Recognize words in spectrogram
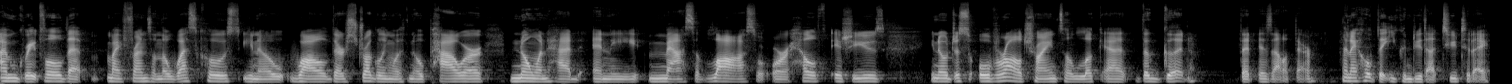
I'm grateful that my friends on the west coast you know while they're struggling with no power no one had any massive loss or, or health issues you know just overall trying to look at the good that is out there. And i hope that you can do that too today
